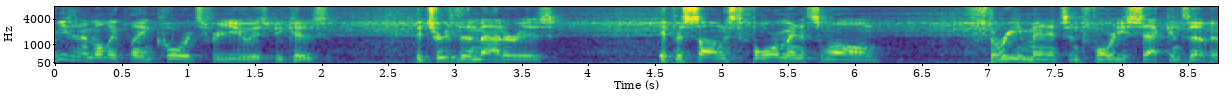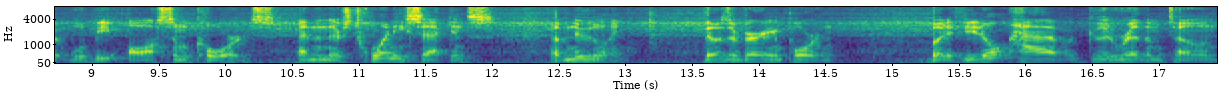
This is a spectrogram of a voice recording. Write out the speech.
Reason I'm only playing chords for you is because the truth of the matter is, if a song is four minutes long, three minutes and 40 seconds of it will be awesome chords. And then there's 20 seconds of noodling. Those are very important. But if you don't have a good rhythm tone,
